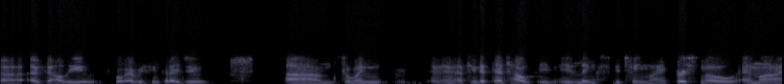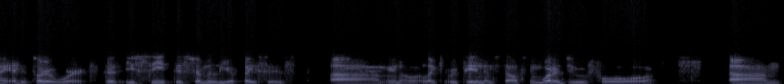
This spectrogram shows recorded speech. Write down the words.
uh, a value for everything that I do. Um, so when I think that that's how it, it, links between my personal and my editorial work because you see these familiar faces, um, you know, like repeating themselves in what I do for um,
